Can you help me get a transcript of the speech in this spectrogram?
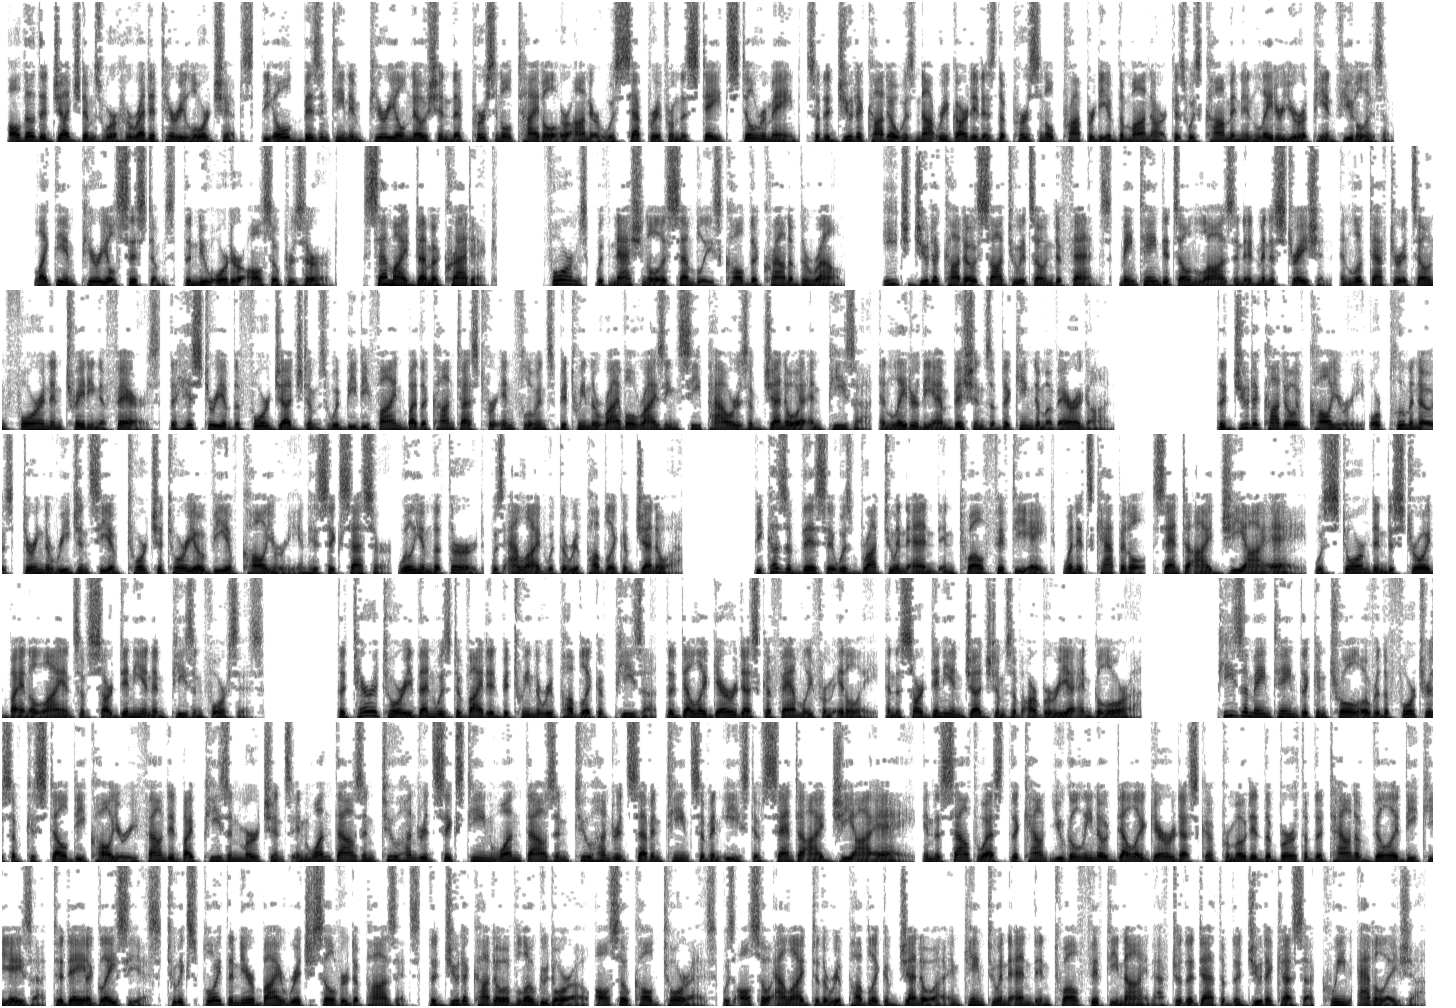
Although the judgedoms were hereditary lordships, the old Byzantine imperial notion that personal title or honor was separate from the state still remained, so the judicato was not regarded as the personal property of the monarch as was common in later European feudalism. Like the imperial systems, the new order also preserved semi-democratic forms, with national assemblies called the Crown of the Realm. Each judicato saw to its own defense, maintained its own laws and administration, and looked after its own foreign and trading affairs. The history of the four judgedoms would be defined by the contest for influence between the rival rising sea powers of Genoa and Pisa, and later the ambitions of the Kingdom of Aragon. The Judicato of Cagliari or Pluminos, during the regency of Torchitorio V of Cagliari and his successor, William III, was allied with the Republic of Genoa. Because of this it was brought to an end in 1258, when its capital, Santa Igia, was stormed and destroyed by an alliance of Sardinian and Pisan forces. The territory then was divided between the Republic of Pisa, the Della Gherardesca family from Italy, and the Sardinian judgedoms of Arborea and Gallura. Pisa maintained the control over the fortress of Castel di Cagliari founded by Pisan merchants in 1216–1217 of an east of Santa Igia. In the southwest the Count Ugolino della Gherardesca promoted the birth of the town of Villa di Chiesa today Iglesias to exploit the nearby rich silver deposits. The Giudicato of Logudoro also called Torres was also allied to the Republic of Genoa and came to an end in 1259 after the death of the Giudicessa Queen Adelasia.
